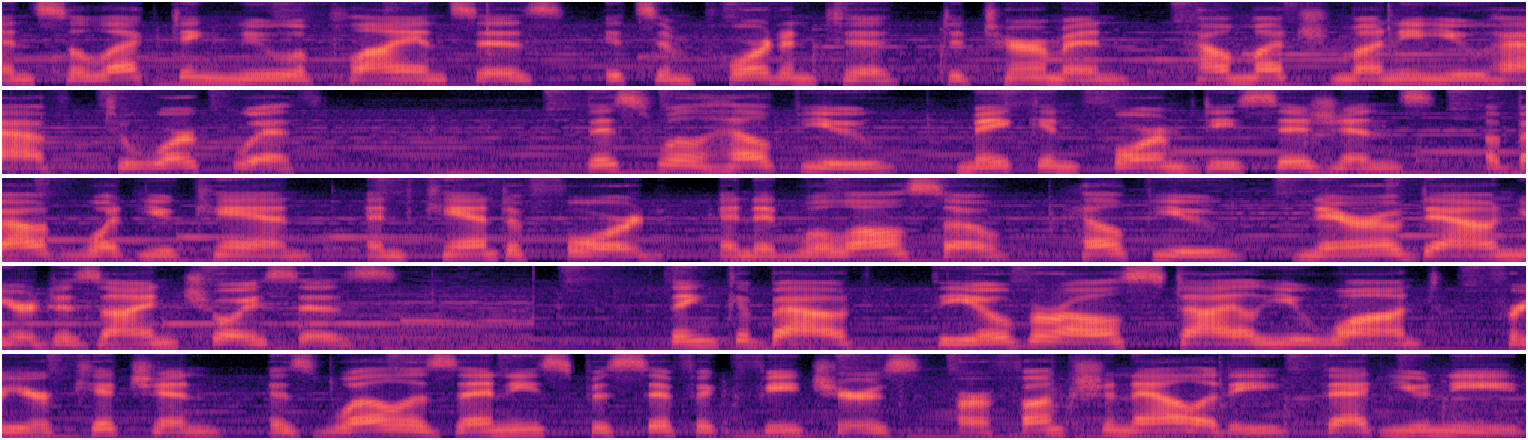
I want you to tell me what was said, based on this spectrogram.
and selecting new appliances, it's important to determine how much money you have to work with. This will help you make informed decisions about what you can and can't afford, and it will also help you narrow down your design choices. Think about the overall style you want for your kitchen, as well as any specific features or functionality that you need.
